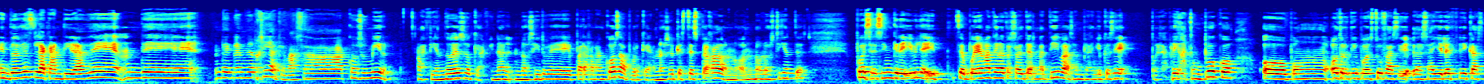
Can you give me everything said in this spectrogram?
Entonces, la cantidad de, de, energía que vas a consumir haciendo eso, que al final no sirve para gran cosa, porque a no ser que estés pegado no, no lo sientes, pues es increíble. Y se pueden hacer otras alternativas, en plan, yo qué sé, pues abrígate un poco, o pon otro tipo de estufas, las hay eléctricas,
